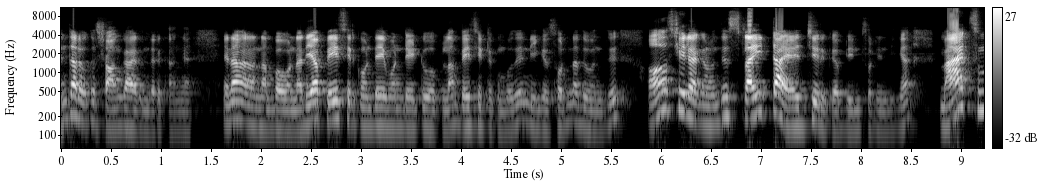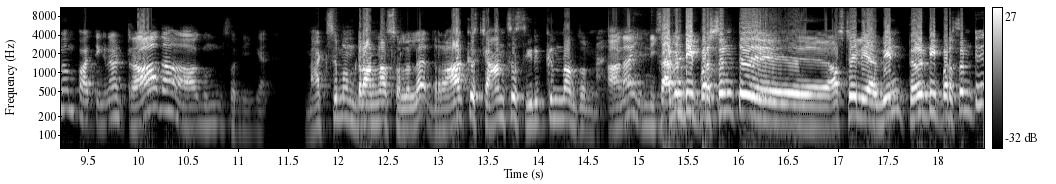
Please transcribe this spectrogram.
எந்த அளவுக்கு ஸ்ட்ராங்காக இருந்திருக்காங்க? ஏன்னா நம்ம நிறையா பேசியிருக்கோம் டே ஒன் டே டூ அப்படிலாம் பேசிட்டு இருக்கும்போது நீங்கள் சொன்னது வந்து ஆஸ்திரேலியாவுக்கு வந்து ஸ்லைட்டாக எட்ஜ் இருக்கு அப்படின்னு சொல்லியிருந்தீங்க. மேக்ஸிமம் பார்த்தீங்கன்னா ட்ரா தான் ஆகும்னு சொன்னீங்க. மேக்ஸிமம் ட்ரான்லாம் சொல்லல ட்ராக்கு சான்சஸ் இருக்குன்னு தான் சொன்னேன். ஆனால் இன்னைக்கு seventy percent Australia win thirty percent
